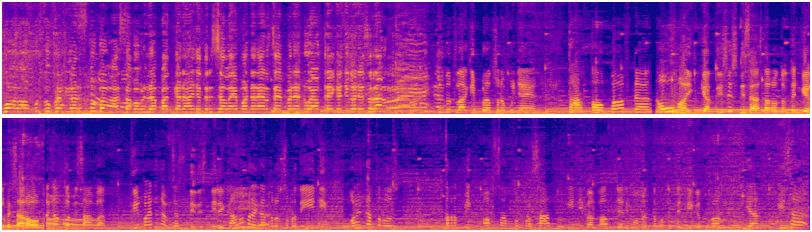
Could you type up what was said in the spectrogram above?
Walaupun Kupra juga harus membahas apa boleh didapatkan hanya tersisa Lemon dan R7 dan 12 Dragon juga dia serang Ray gendut lagi berat sudah punya turtle buff dan oh my god this is disaster untuk tim Gelfix Sarawak mereka harus lebih sabar. Tim fighter nggak bisa sendiri-sendiri. Kalau mereka terus seperti ini mereka terus terpick off satu persatu ini bakal menjadi momentum untuk tim Bigetron yang bisa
